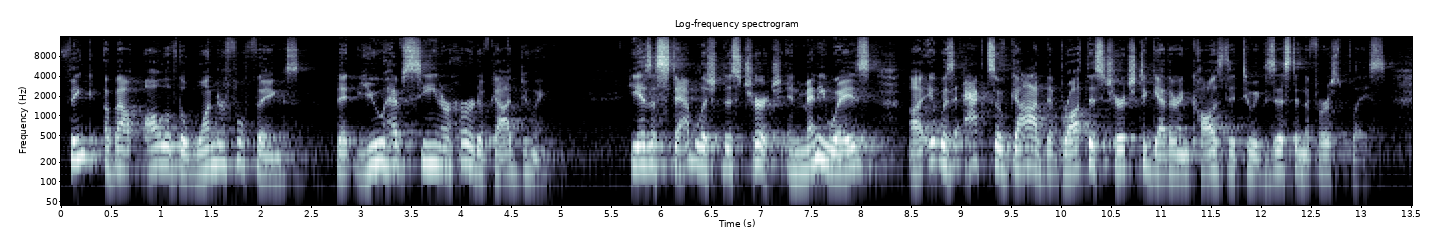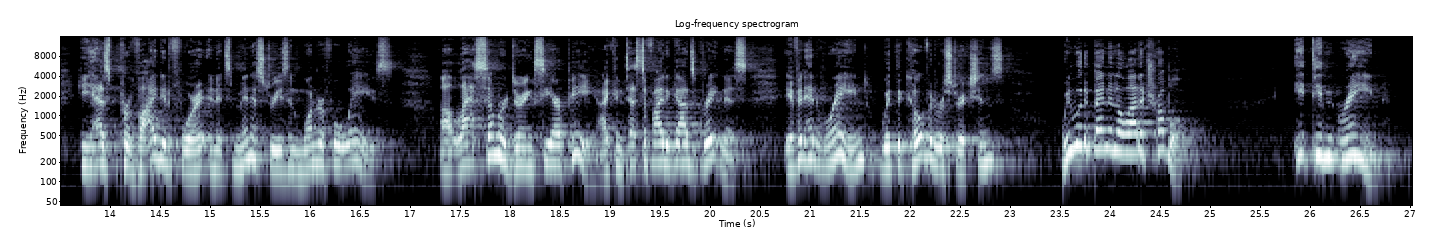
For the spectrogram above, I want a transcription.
Think about all of the wonderful things that you have seen or heard of God doing. He has established this church. In many ways, uh, it was acts of God that brought this church together and caused it to exist in the first place. He has provided for it in its ministries in wonderful ways. Uh, last summer during CRP, I can testify to God's greatness. If it had rained with the COVID restrictions, we would have been in a lot of trouble. It didn't rain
